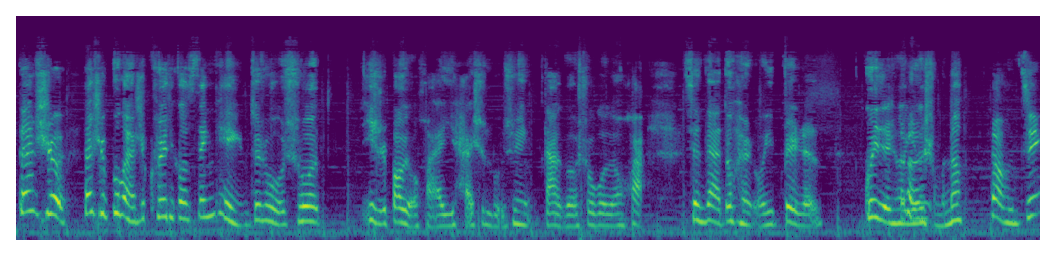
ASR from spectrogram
但是但是不管是 critical thinking，就是我说一直抱有怀疑，还是鲁迅大哥说过的话，现在都很容易被人归结成一个什么呢？杠精。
